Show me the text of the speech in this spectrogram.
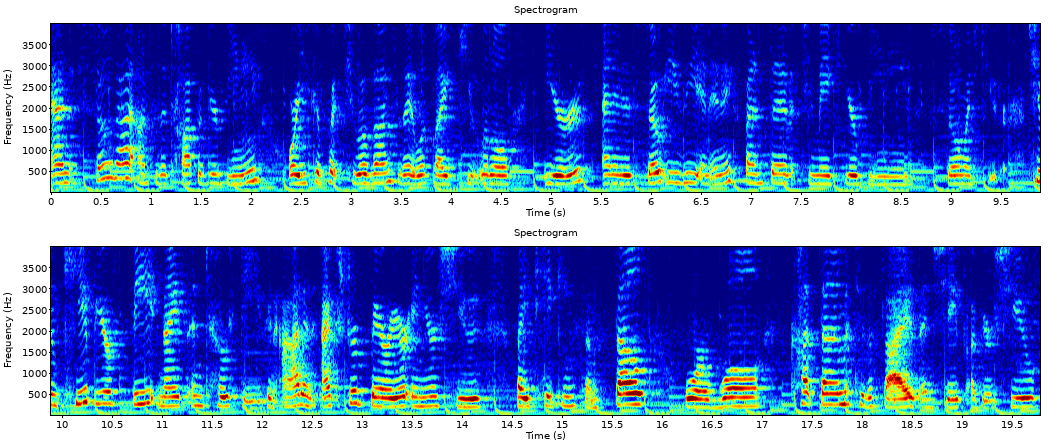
and sew that onto the top of your beanie or you could put two of them so they look like cute little ears and it is so easy and inexpensive to make your beanies so much cuter. To keep your feet nice and toasty, you can add an extra barrier in your shoes by taking some felt or wool, cut them to the size and shape of your shoe,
